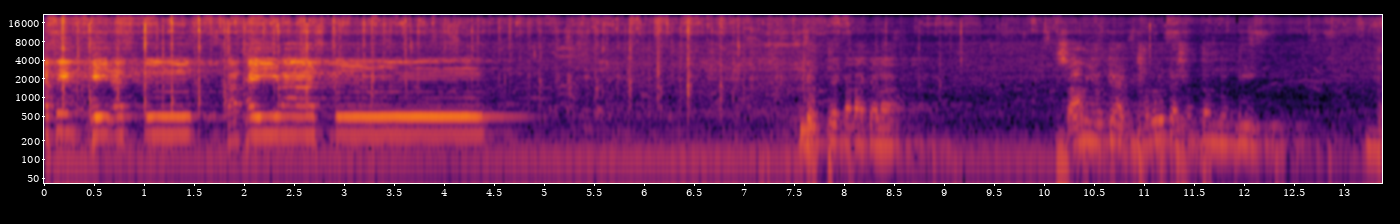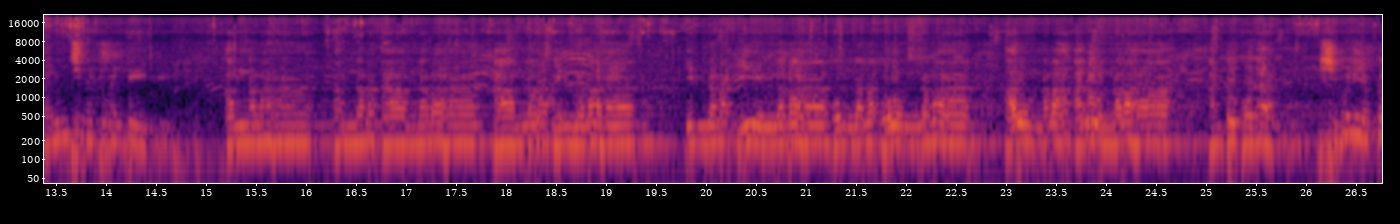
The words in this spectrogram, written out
సిద్ధిరస్తు తథైవాస్తు నృత్య కళాకళ స్వామి యొక్క ఢవరుక శబ్దం నుండి ధ్వనించినటువంటి అం నమ అం నమ ఆం నమ ఆం నమ ఇం నమ ఇం నమ ఈం నమ ఉం నమ ఓం నమ అరుం నమ అలు నమ అంటూ కూడా శివుని యొక్క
